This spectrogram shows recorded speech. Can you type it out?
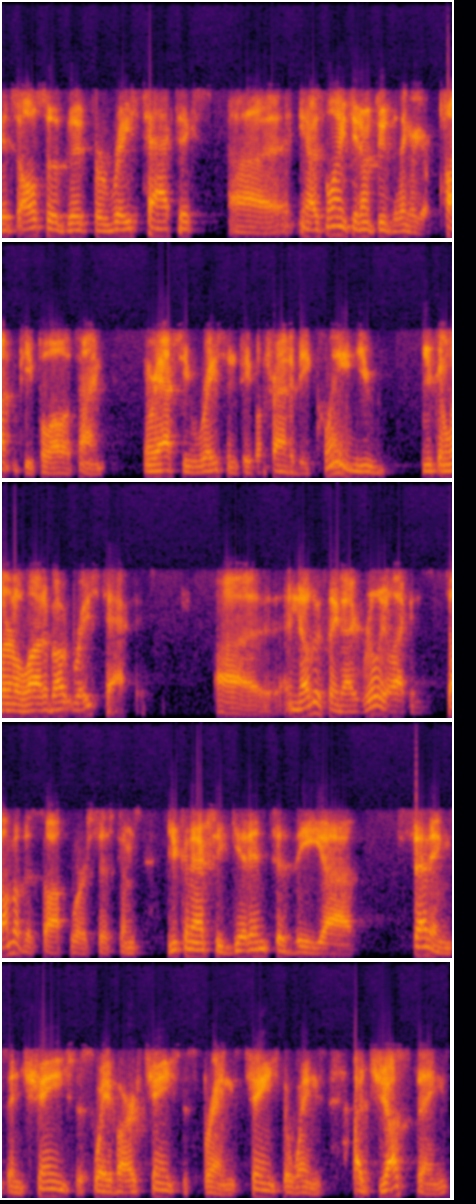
It's also good for race tactics. Uh, you know, as long as you don't do the thing where you're punting people all the time, and we're actually racing people trying to be clean, you you can learn a lot about race tactics. Uh, another thing that I really like in some of the software systems, you can actually get into the uh, settings and change the sway bars, change the springs, change the wings, adjust things,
